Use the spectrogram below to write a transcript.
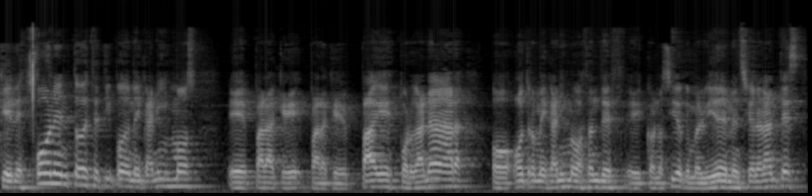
que les ponen todo este tipo de mecanismos eh, para, que, para que pagues por ganar, o otro mecanismo bastante eh, conocido que me olvidé de mencionar antes,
